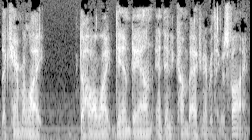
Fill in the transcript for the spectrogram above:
The camera light, the hall light dimmed down, and then it come back and everything was fine.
